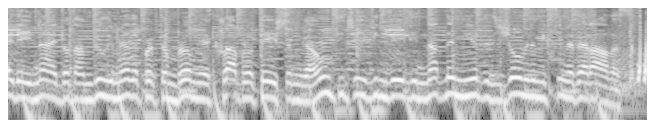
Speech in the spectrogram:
Friday Night do ta mbyllim edhe për këtë mbrëmje Club Rotation nga unë DJ Vinveli, natë në mirë dhe dëgjojmë në miksimet e radhës.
